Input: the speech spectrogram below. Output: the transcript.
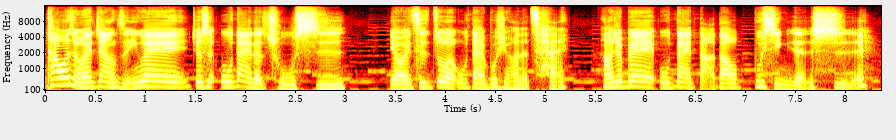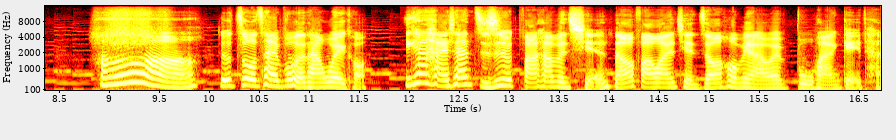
他为什么会这样子？因为就是乌代的厨师。有一次做了乌代不喜欢的菜，然后就被乌代打到不省人事，欸，哎，啊，就做菜不合他胃口。你看海山只是罚他们钱，然后罚完钱之后，后面还会补还给他。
